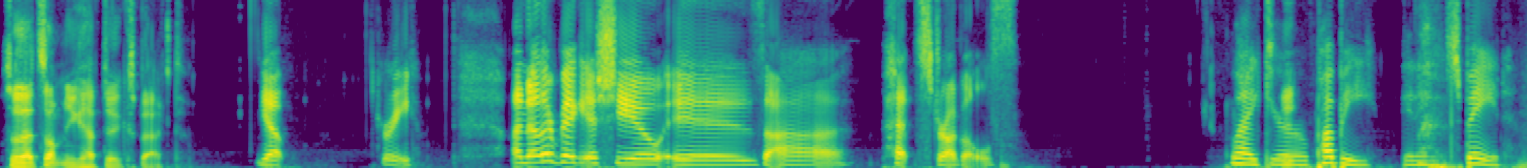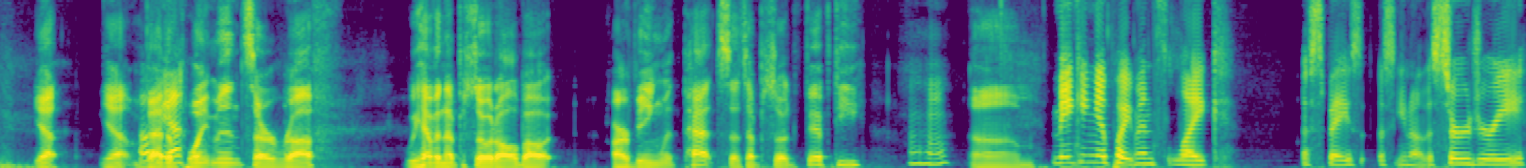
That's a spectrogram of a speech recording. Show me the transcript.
so that's something you have to expect Yep, agree. Another big issue is uh, pet struggles. like your puppy getting spayed. yep yep Oh, vet yeah. appointments are rough we have an episode all about RVing with pets that's episode 50 hmm um Making appointments like a space, you know, the surgery.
